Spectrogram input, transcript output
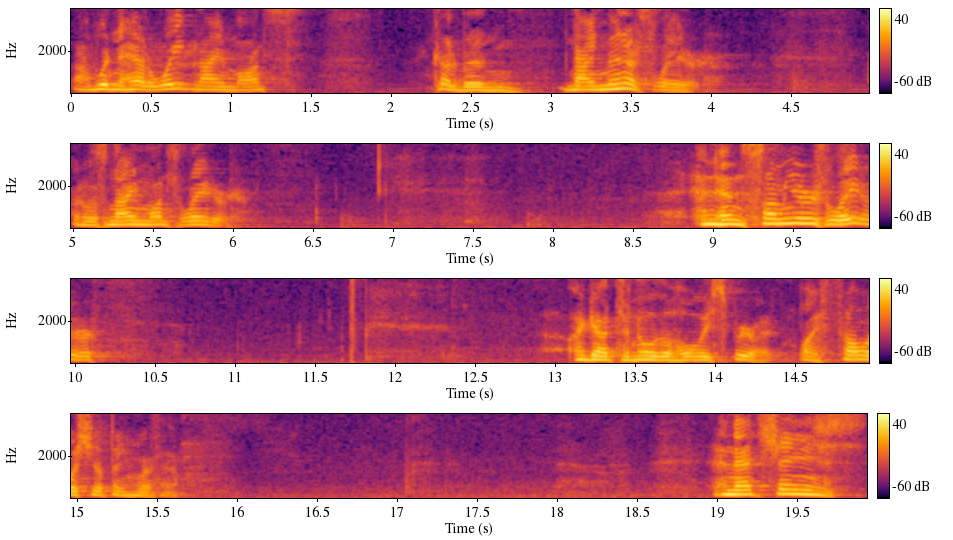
I wouldn't have had to wait nine months. It could have been nine minutes later. But it was nine months later. And then some years later, I got to know the Holy Spirit by fellowshipping with Him. And that changed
